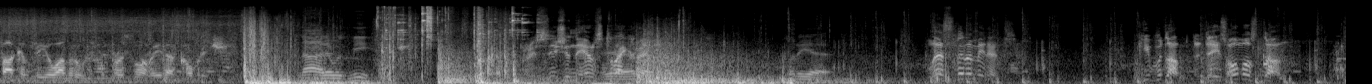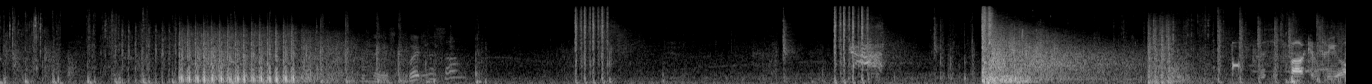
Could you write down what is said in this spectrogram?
Falcon 301 route for personal radar coverage. Nah, that was me. Precision airstrike that ready. was me. Where they at? Less than a minute. Keep it up. The day's almost done. This nigga's quitting or something? Falcon 3-0.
